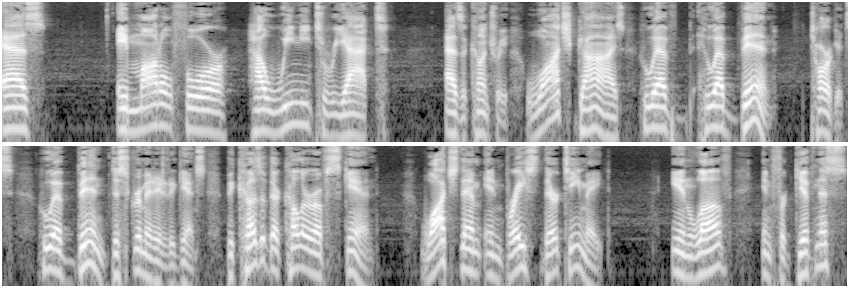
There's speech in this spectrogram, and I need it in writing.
as a model for how we need to react as a country. Watch guys who have who have been targets, who have been discriminated against because of their color of skin. Watch them embrace their teammate in love, in forgiveness.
